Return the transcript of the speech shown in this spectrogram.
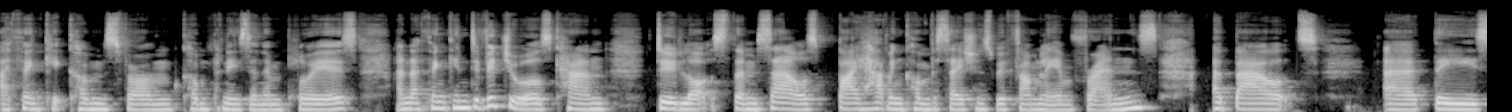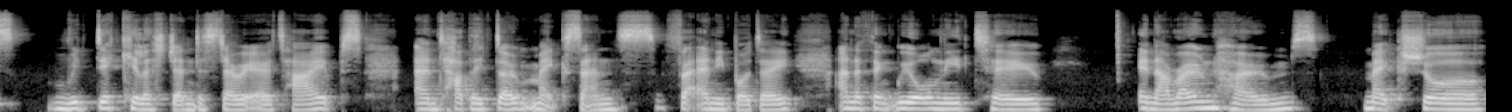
I, think it comes from companies and employers, and I think individuals can do lots themselves by having conversations with family and friends about uh, these ridiculous gender stereotypes and how they don't make sense for anybody. And I think we all need to, in our own homes, make sure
